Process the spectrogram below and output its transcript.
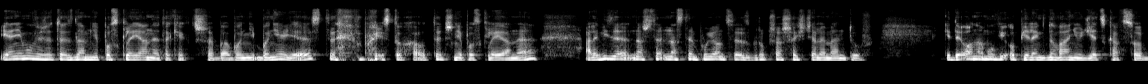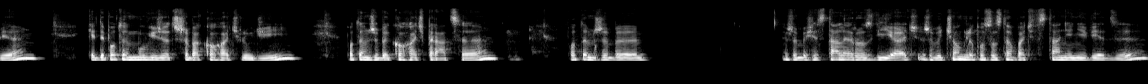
ja nie mówię, że to jest dla mnie posklejane tak jak trzeba, bo nie, bo nie jest, bo jest to chaotycznie posklejane, ale widzę następujące z grubsza sześć elementów. Kiedy ona mówi o pielęgnowaniu dziecka w sobie, kiedy potem mówi, że trzeba kochać ludzi, potem, żeby kochać pracę, potem, żeby, żeby się stale rozwijać, żeby ciągle pozostawać w stanie niewiedzy.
